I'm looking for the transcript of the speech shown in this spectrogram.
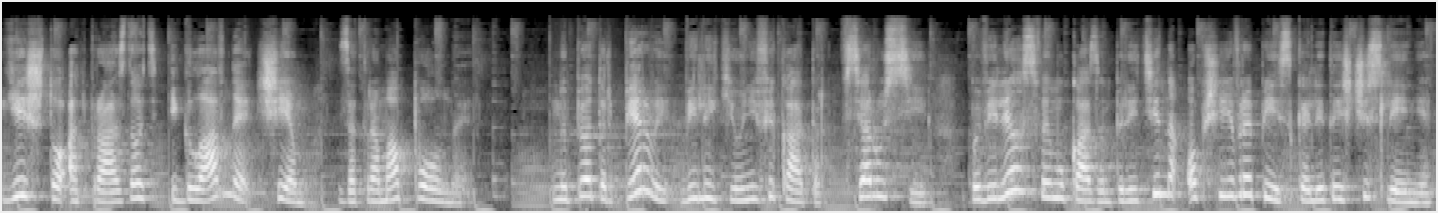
есть что отпраздновать и главное, чем – закрома полные. Но Петр I, великий унификатор, вся Руси, повелел своим указом перейти на общеевропейское летоисчисление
